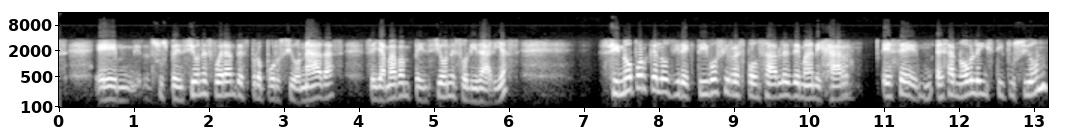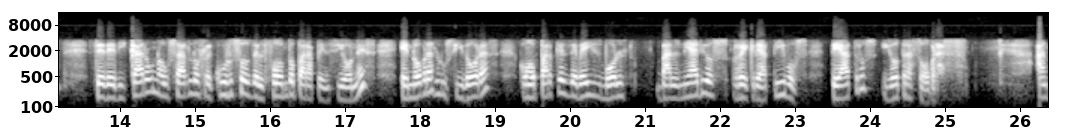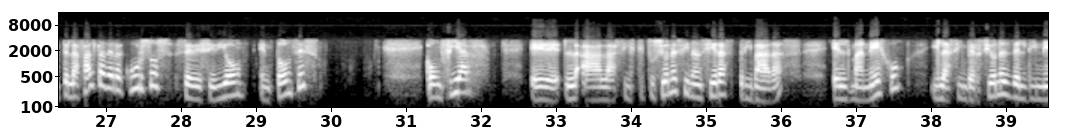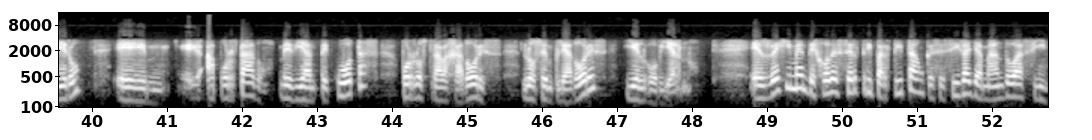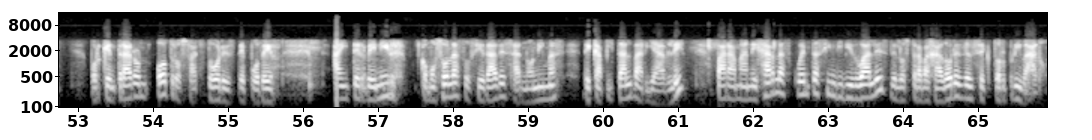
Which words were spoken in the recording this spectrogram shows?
em, sus pensiones fueran desproporcionadas, se llamaban pensiones solidarias, sino porque los directivos y responsables de manejar esa noble institución se dedicaron a usar los recursos del fondo para pensiones en obras lucidoras como parques de béisbol, balnearios recreativos, teatros y otras obras. Ante la falta de recursos se decidió entonces confiar eh, a las instituciones financieras privadas el manejo y las inversiones del dinero eh, eh, aportado mediante cuotas por los trabajadores, los empleadores y el gobierno. El régimen dejó de ser tripartita aunque se siga llamando así, porque entraron otros factores de poder a intervenir, como son las sociedades anónimas de capital variable, para manejar las cuentas individuales de los trabajadores del sector privado.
